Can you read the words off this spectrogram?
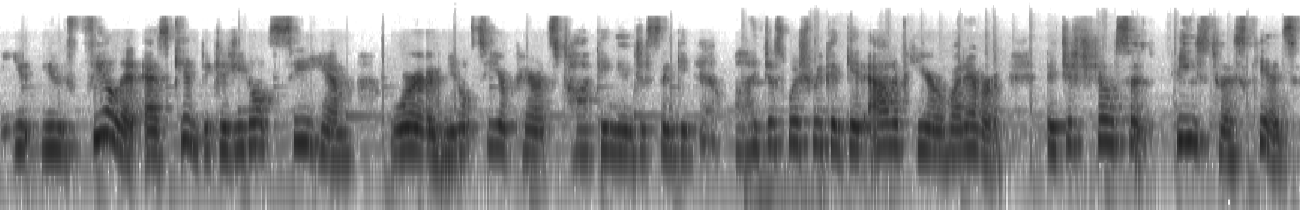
you you feel it as kids because you don't see him word. You don't see your parents talking and just thinking, well, I just wish we could get out of here or whatever. They just show such peace to us kids.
